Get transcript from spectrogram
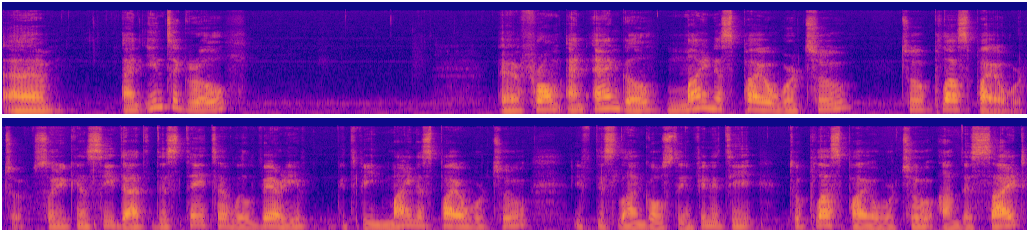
um, an integral uh, from an angle minus pi over 2 to plus pi over 2. So you can see that this theta will vary between minus pi over 2 if this line goes to infinity to plus pi over 2 on this side.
